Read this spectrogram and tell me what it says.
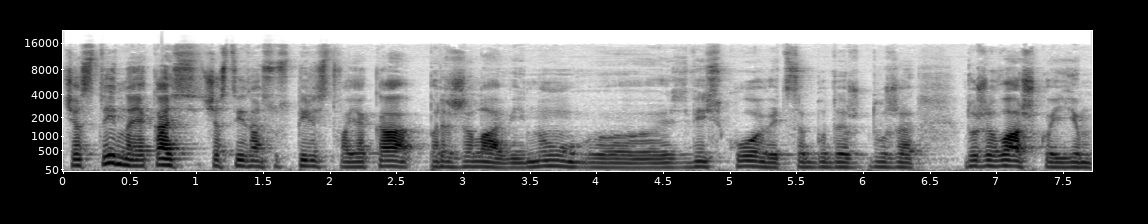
Частина, якась частина суспільства, яка пережила війну, е, військові, це буде дуже, дуже важко їм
